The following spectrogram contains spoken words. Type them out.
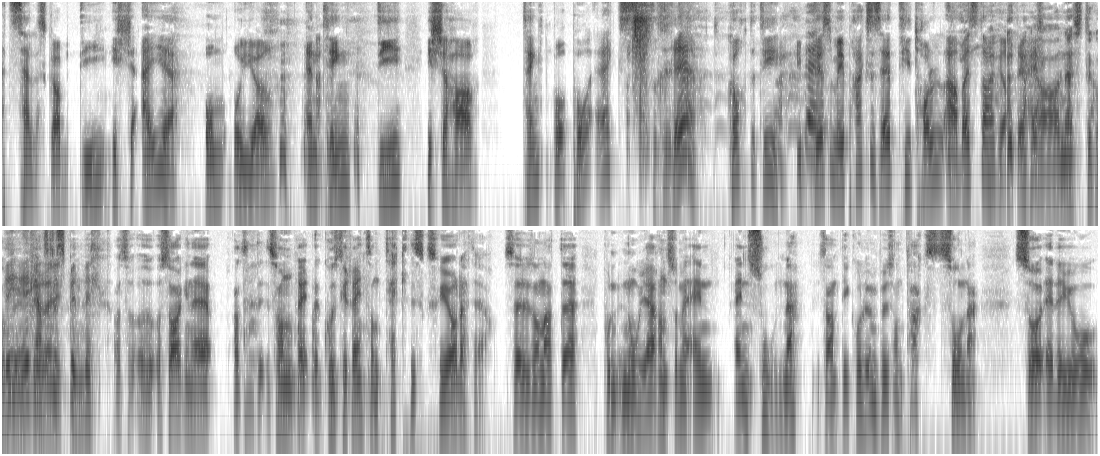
et selskap de ikke eier, om å gjøre en ting de ikke har tenkt på på ekstremt kort tid. Det som i praksis er 10-12 arbeidsdager. Det er, helt, Ja, neste det er ganske spinnvilt. Altså, og, og saken er at sånn, hvordan de rent sånn teknisk skal gjøre dette her, så er det sånn at eh, på Nord-Jæren, som er en, en sone, i Columbus, sånn takstsone, så er det jo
